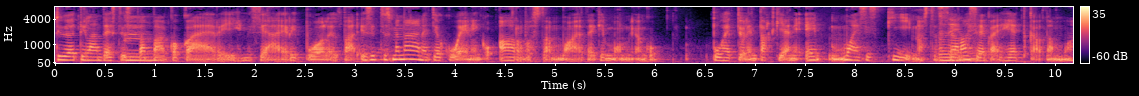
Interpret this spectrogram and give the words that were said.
työtilanteessa mm. tapaa koko ajan eri ihmisiä eri puolilta. Ja sitten jos mä näen, että joku ei niin kuin arvosta mua jotenkin mun jonkun puhetyylin takia, niin ei, mua ei siis kiinnosta. Se niin, on asia, niin. joka ei hetkauta mua.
